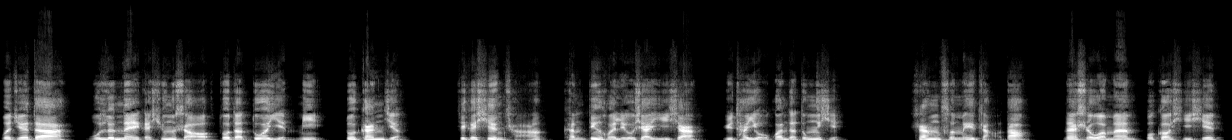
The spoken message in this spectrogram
我觉得，无论哪个凶手做的多隐秘、多干净，这个现场肯定会留下一项与他有关的东西。上次没找到，那是我们不够细心。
